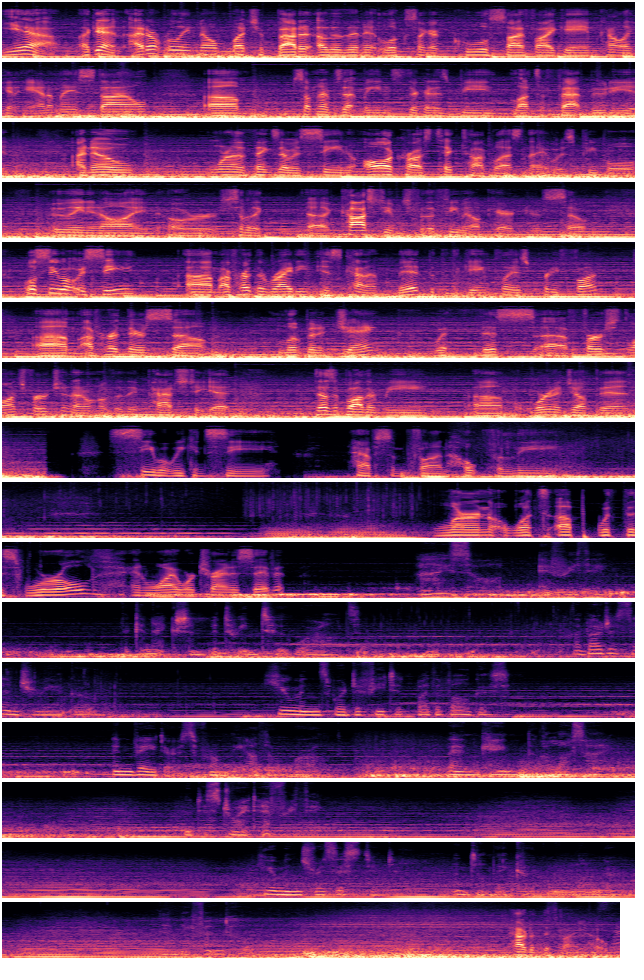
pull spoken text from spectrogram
yeah, again, I don't really know much about it other than it looks like a cool sci-fi game, kind of like an anime style. Um, sometimes that means they're going to be lots of fat booty, and I know one of the things I was seeing all across TikTok last night was people oohing and awing over some of the uh, costumes for the female characters. So we'll see what we see. Um, I've heard the writing is kind of mid, but the gameplay is pretty fun. Um, I've heard there's a little bit of jank with this uh, first launch version. I don't know that they patched it yet. Doesn't bother me. Um, we're gonna jump in, see what we can see, have some fun. Hopefully, learn what's up with this world and why we're trying to save it. I saw everything. The connection between two worlds. About a century ago, humans were defeated by the Vulgus invaders from the other world. Then came the Colossi, who destroyed everything. Humans resisted until they could no longer. Then they found hope. How did they find hope?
